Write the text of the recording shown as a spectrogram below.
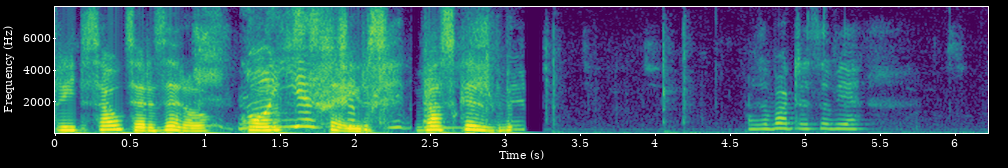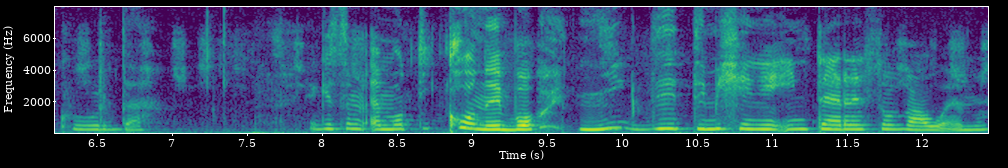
nie mogę. Fritz Saucer 0, No jeszcze Stairs, Waskeld. Zobaczę sobie... Kurde. Jakie są emotikony, bo nigdy tym się nie interesowałem.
